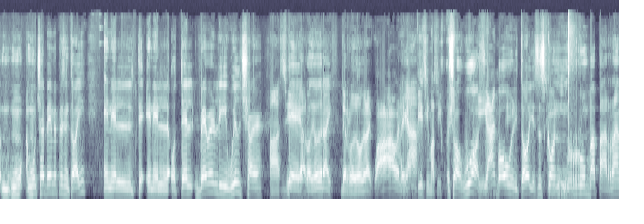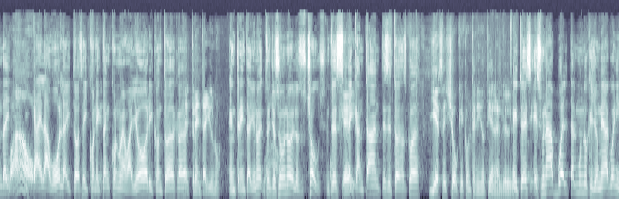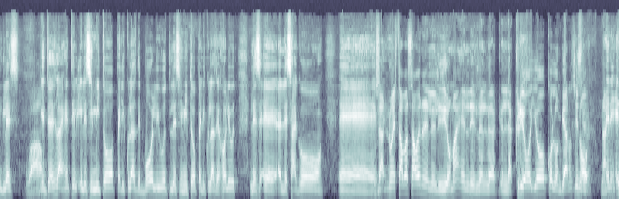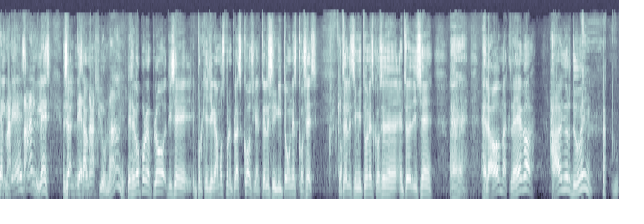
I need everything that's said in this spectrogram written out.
mu- muchas veces me presentó ahí en el, te- en el hotel Beverly Wilshire Ah, sí, de claro. Rodeo Drive. De Rodeo Drive. ¡Wow! Allá. Elegantísimas, hijo. Eso, wow, Gigante. bowl y todo, y eso es Sí. con rumba, parranda, y, Wow. y cae la bola y todo eso, y conectan con Nueva York y con todas las cosas. El 31. En 31, entonces yo soy uno de los shows, entonces hay cantantes y todas esas cosas. ¿Y ese show qué contenido tiene? El Entonces es una vuelta al mundo que yo me hago en inglés. Wow. Y entonces la gente, y les imito películas de Bollywood, les imito películas de Hollywood, les, eh, les hago... eh, o sea, no está basado en el, el idioma, en, el- en la, en la criollo colombiano, sino en, en internacional. inglés, en inglés. O sea, les hago- internacional. Les hago, por ejemplo, dice, porque llegamos, por ejemplo, a Escocia, entonces les Sí. invito a un escocés. Entonces les invito a un escocés, eh, entonces dice, eh, hello, McGregor, how you doing?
